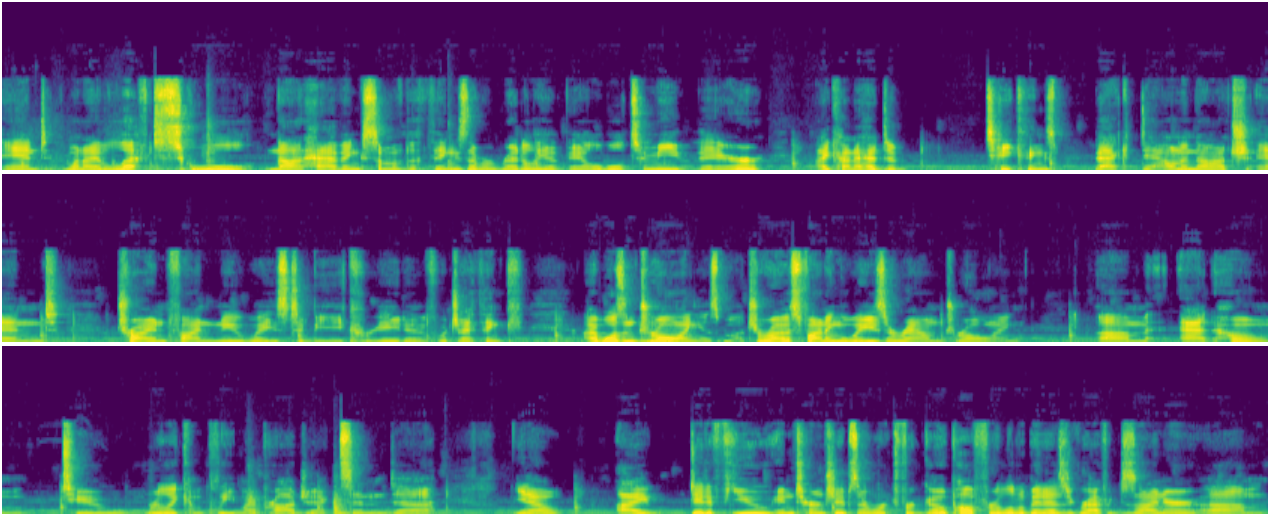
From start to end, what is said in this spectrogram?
And when I left school, not having some of the things that were readily available to me there, I kind of had to take things back down a notch and try and find new ways to be creative, which I think I wasn't drawing as much, or I was finding ways around drawing um, at home to really complete my projects. And, uh, you know, I did a few internships. I worked for GoPuff for a little bit as a graphic designer. Um,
